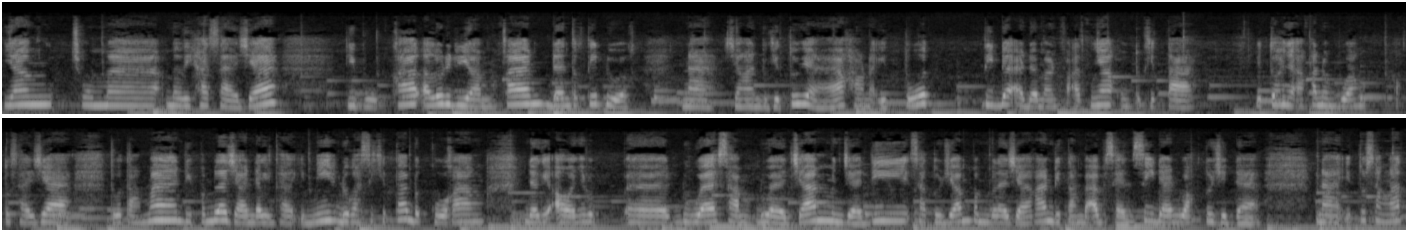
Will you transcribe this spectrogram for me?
yang cuma melihat saja dibuka lalu didiamkan dan tertidur. Nah, jangan begitu ya karena itu tidak ada manfaatnya untuk kita. Itu hanya akan membuang waktu saja. Terutama di pembelajaran daring kali ini durasi kita berkurang dari awalnya 2 eh, sam 2 jam menjadi satu jam pembelajaran ditambah absensi dan waktu jeda. Nah, itu sangat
